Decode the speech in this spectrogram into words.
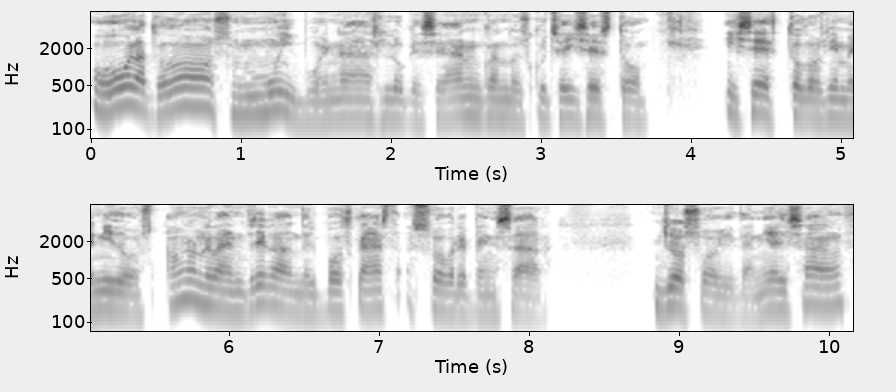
Hola a todos, muy buenas lo que sean cuando escuchéis esto y sed todos bienvenidos a una nueva entrega del podcast sobre pensar. Yo soy Daniel Sanz,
